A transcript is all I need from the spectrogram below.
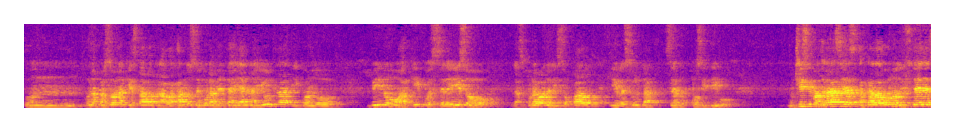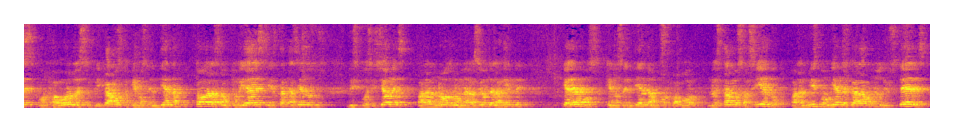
una persona que estaba trabajando seguramente allá en Ayutla y cuando vino aquí pues se le hizo las pruebas del hisopado y resulta ser positivo. Muchísimas gracias a cada uno de ustedes. Por favor, les suplicamos a que nos entiendan todas las autoridades que están haciendo sus disposiciones para la no aglomeración de la gente. Queremos que nos entiendan, por favor. Lo estamos haciendo para el mismo bien de cada uno de ustedes.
